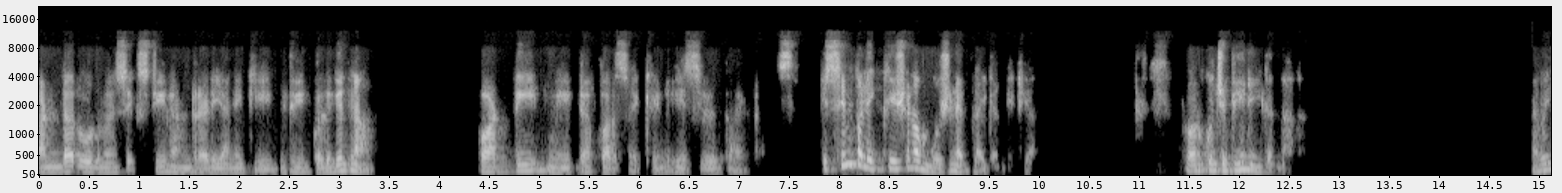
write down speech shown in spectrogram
under root में सिक्सटीन हंड्रेड यानी कि v इक्वल टू कितना? Forty meter per second is simple equation of motion apply करनी थी और कुछ भी नहीं करना था। है भाई?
